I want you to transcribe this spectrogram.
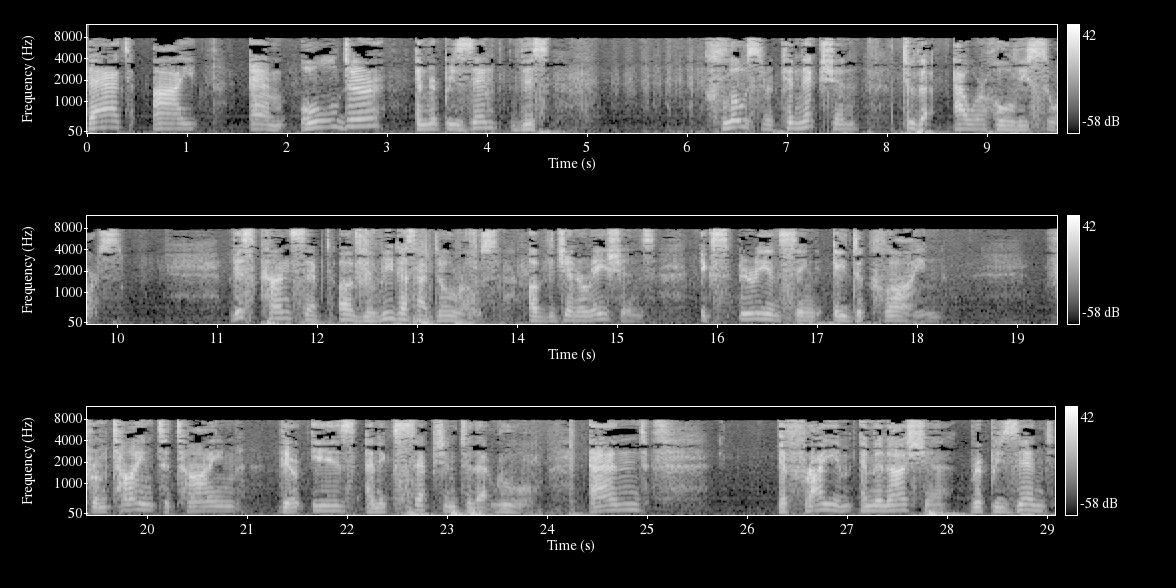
that I am older and represent this closer connection to the, our holy source. This concept of Yeridas Hadoros, of the generations experiencing a decline, from time to time, there is an exception to that rule. And Ephraim and Menashe represent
